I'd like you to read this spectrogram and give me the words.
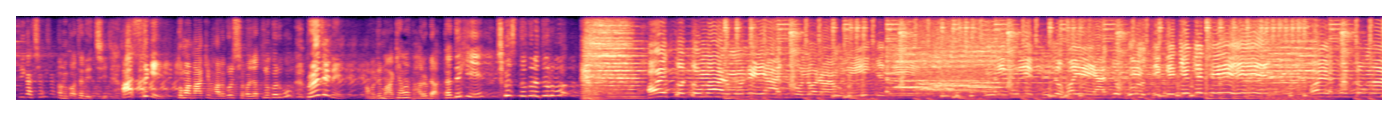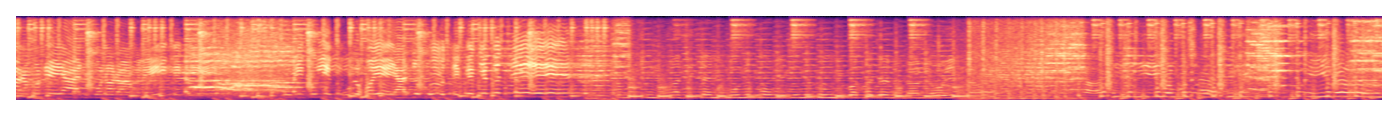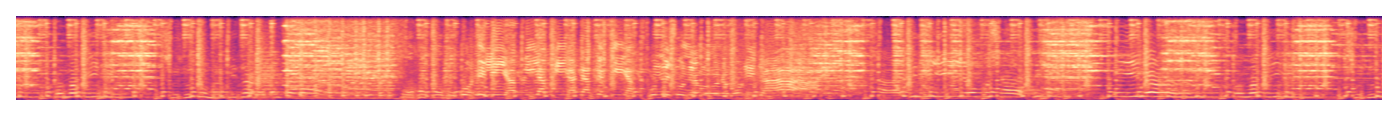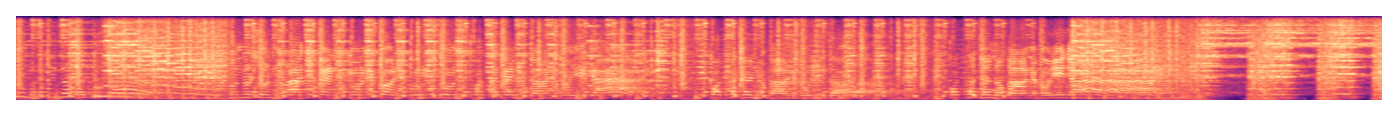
ঠিক আছে, আমি কথা দিচ্ছি। আজ থেকে তোমার মাকে ভালো করে সেবা যত্ন করব। প্রয়োজনে আমাদের মাকে আমার ভালো ডাক্তার দেখিয়ে সুস্থ করে তুলবো। হয়তো তোমার মনে আজ কোন রং নেই ফুল হয়ে আজ ঘুম থেকে জেগেছে। হয়ে যায়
